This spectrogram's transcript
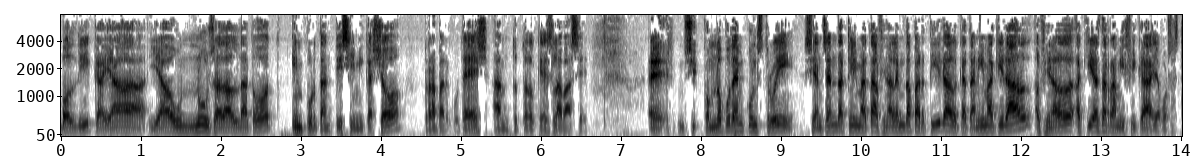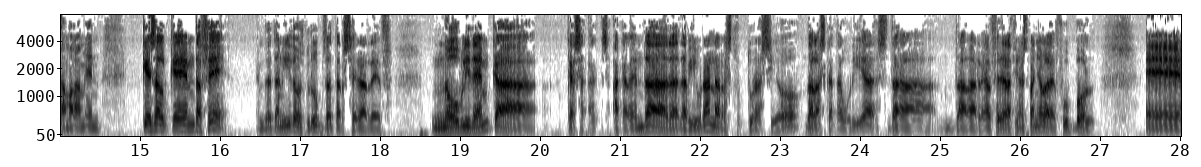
vol dir que hi ha, hi ha un nus a dalt de tot importantíssim i que això repercuteix amb tot el que és la base. Eh, si, com no podem construir, si ens hem d'aclimatar, al final hem de partir del que tenim aquí dalt, al final aquí has de ramificar, llavors està malament. Què és el que hem de fer? Hem de tenir dos grups de tercera ref. No oblidem que que acabem de, de, de viure en la reestructuració de les categories de, de la Real Federació Espanyola de Futbol. Eh,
